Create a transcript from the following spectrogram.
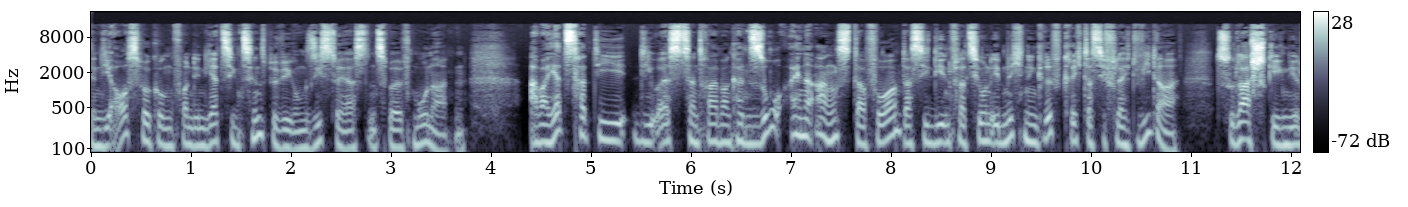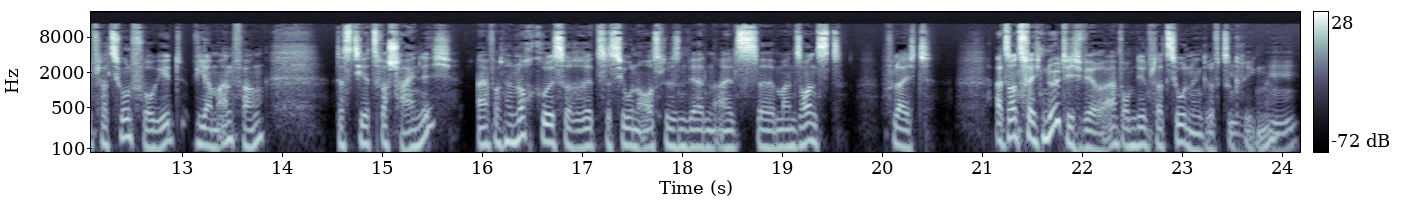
Denn die Auswirkungen von den jetzigen Zinsbewegungen siehst du erst in zwölf Monaten. Aber jetzt hat die, die US-Zentralbank halt so eine Angst davor, dass sie die Inflation eben nicht in den Griff kriegt, dass sie vielleicht wieder zu lasch gegen die Inflation vorgeht, wie am Anfang, dass die jetzt wahrscheinlich einfach eine noch größere Rezession auslösen werden, als äh, man sonst vielleicht, als sonst vielleicht nötig wäre, einfach um die Inflation in den Griff zu kriegen. Ne? Mhm.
